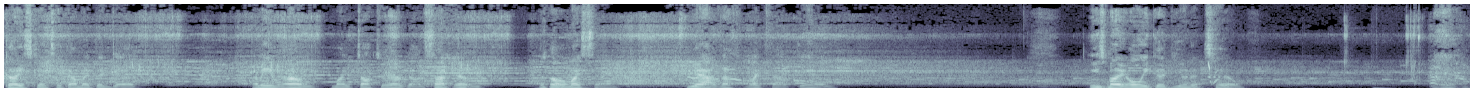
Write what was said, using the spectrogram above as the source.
Guy's gonna take out my big guy. I mean, um, my Dr. Aragon. It's not him. Oh, my saying? Yeah, that's like that. Damn. He's my only good unit, too. Man.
